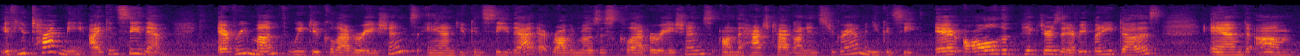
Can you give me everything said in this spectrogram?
If you tag me, I can see them. Every month we do collaborations and you can see that at Robin Moses Collaborations on the hashtag on Instagram and you can see all the pictures that everybody does and um,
